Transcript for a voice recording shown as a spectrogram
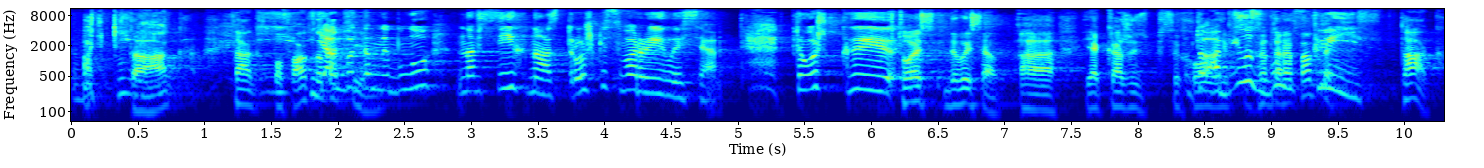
батьків. Так, так, по І факту як так би є. там не було, на всіх нас трошки сварилися, трошки хтось дивися, е, як кажуть психологи, Тобто аб'юз був психотерапевти. скрізь. Так,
